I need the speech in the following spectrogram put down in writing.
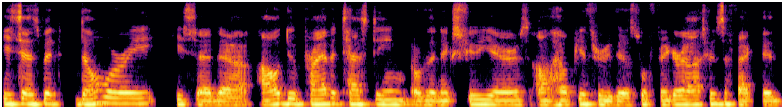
he says, but don't worry. He said, uh, I'll do private testing over the next few years. I'll help you through this. We'll figure out who's affected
